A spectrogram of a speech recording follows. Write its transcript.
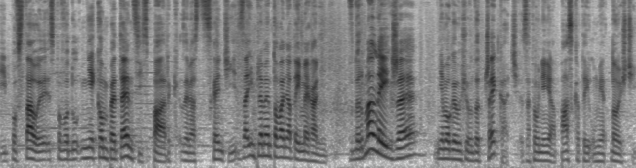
i powstały z powodu niekompetencji Spark zamiast z chęci zaimplementowania tej mechaniki. W normalnej grze nie mogłem się doczekać zapełnienia paska tej umiejętności,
